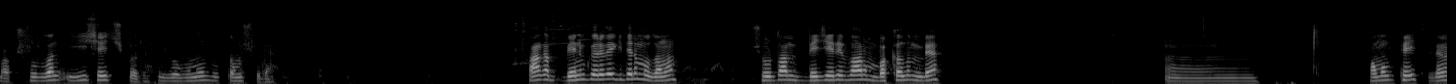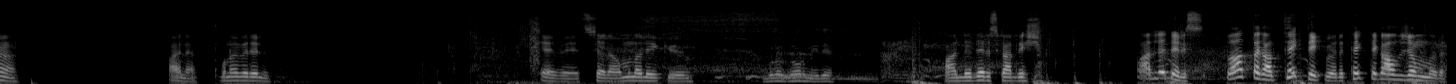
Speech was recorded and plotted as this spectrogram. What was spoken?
Bak şuradan iyi şey çıkıyordu. İbo bunu lootlamış bile. Kanka benim göreve gidelim o zaman. Şuradan beceri var mı bakalım bir. Hmm. Pummel Pate değil mi? Aynen. Buna verelim. Evet. Selamun aleyküm. Bura zor muydu? Hallederiz kardeşim. Hallederiz. Rahat da kal. Tek tek böyle. Tek tek alacağım bunları.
